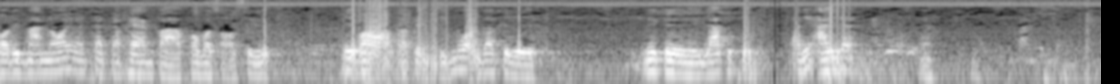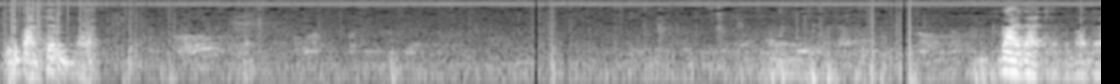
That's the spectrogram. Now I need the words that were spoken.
ปริมาณน้อยมันก็จะแพงกว่าปปสซื้อนี่พอมาเป็นสีม่วงก็คือ นี่คือยาเสพติดอันนี้ไอซ์นะนะเป็นการเข้มนะครับ ได้ได้สามารถได้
